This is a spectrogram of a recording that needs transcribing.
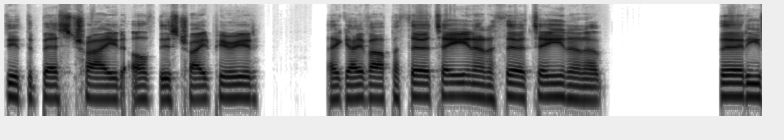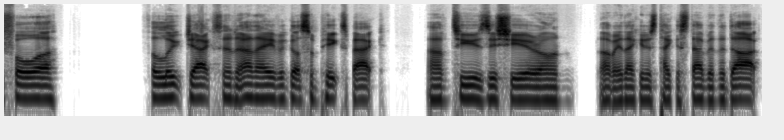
did the best trade of this trade period. They gave up a 13 and a 13 and a 30 for for Luke Jackson, and they even got some picks back um, to use this year on. I mean, they can just take a stab in the dark.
